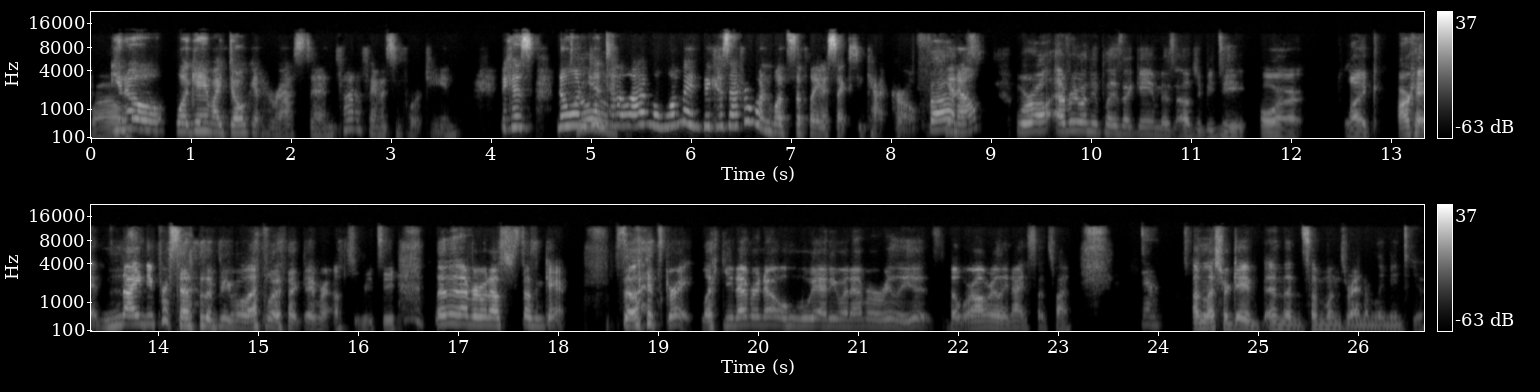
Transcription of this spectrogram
wow. you know what game i don't get harassed in final fantasy 14 because no one oh. can tell i'm a woman because everyone wants to play a sexy cat girl Facts. you know we're all everyone who plays that game is lgbt or like okay 90% of the people that play that game are lgbt and then everyone else just doesn't care so it's great like you never know who anyone ever really is but we're all really nice that's fine yeah unless you're gay and then someone's randomly mean to you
